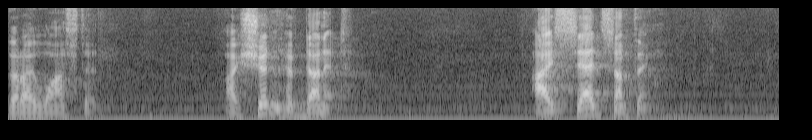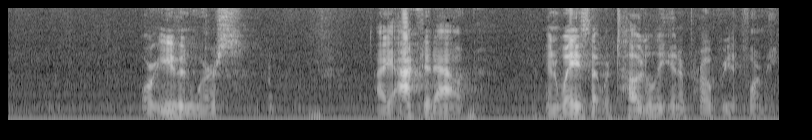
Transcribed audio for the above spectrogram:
that I lost it. I shouldn't have done it. I said something. Or even worse, I acted out in ways that were totally inappropriate for me.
